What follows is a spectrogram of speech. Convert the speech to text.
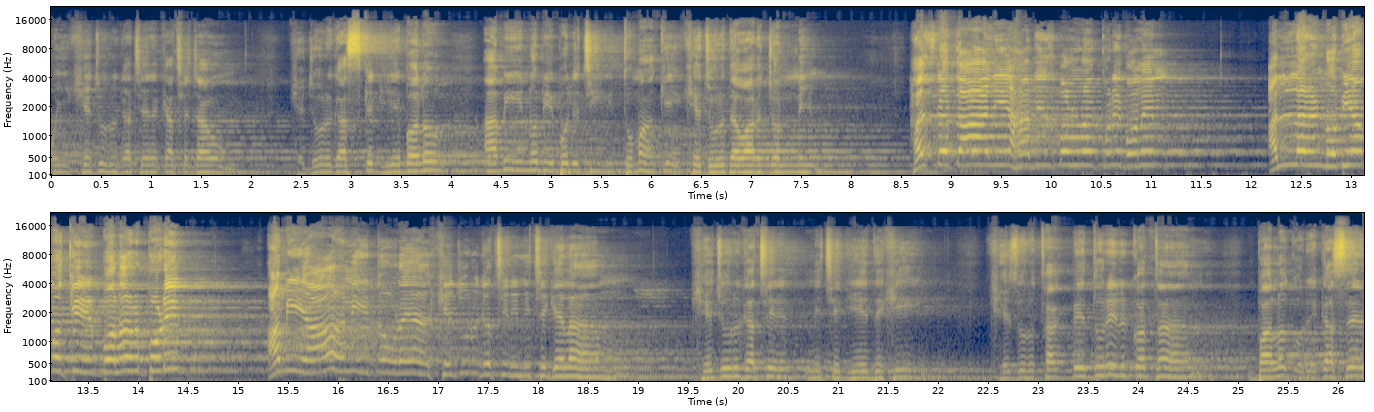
ওই খেজুর গাছের কাছে যাও। খেজুর গাছকে গিয়ে বলো, আমি নবী বলেছি তোমাকে খেজুর দেওয়ার জন্যে। হজরত আলী হাদিস বর্ণনা করে বলেন, আল্লাহর নবী আমাকে বলার পরে আমি আলী দৌড়ায়া খেজুর গাছের নিচে গেলাম। খেজুর গাছের নিচে গিয়ে দেখি, খেজুর থাকবে দূরের কথা। ভালো করে গাছের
